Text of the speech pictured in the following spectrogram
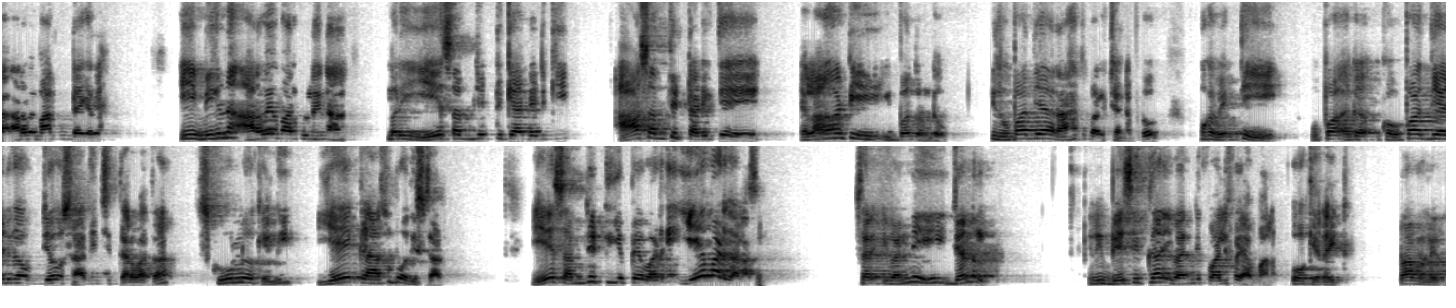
అరవై మార్కులు ఉంటాయి కదా. ఈ మిగిలిన అరవై మార్కులైనా మరి ఏ సబ్జెక్ట్ క్యాండిడేట్కి ఆ సబ్జెక్ట్ అడిగితే ఎలాంటి ఇబ్బంది ఉండవు. ఇది ఉపాధ్యాయ రాహత పరీక్ష అన్నప్పుడు ఒక వ్యక్తి ఉపా ఒక ఉపాధ్యాయుడిగా ఉద్యోగం సాధించిన తర్వాత స్కూల్లోకి వెళ్ళి ఏ క్లాసు బోధిస్తాడు? ఏ సబ్జెక్ట్ చెప్పేవాడికి ఏం అడగాలి అసలు? సరే ఇవన్నీ జనరల్. ఇవి బేసిక్గా ఇవన్నీ క్వాలిఫై అవ్వాలి. ఓకే రైట్. ప్రాబ్లం లేదు.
